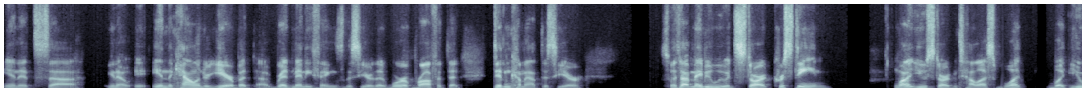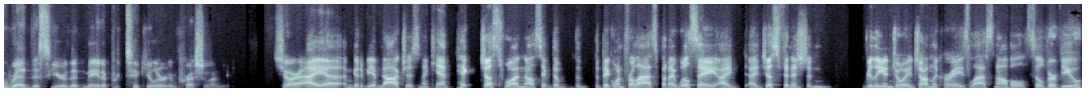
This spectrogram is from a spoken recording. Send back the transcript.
in its uh, you know in the calendar year, but uh, read many things this year that were a profit that didn't come out this year. So I thought maybe we would start. Christine, why don't you start and tell us what what you read this year that made a particular impression on you? Sure. I uh, I'm going to be obnoxious and I can't pick just one. I'll save the, the, the big one for last. But I will say I I just finished and really enjoyed John le Carre's last novel, Silverview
